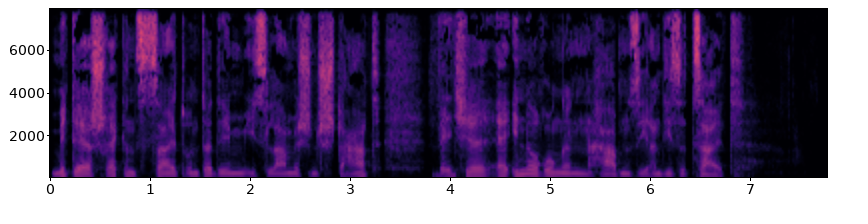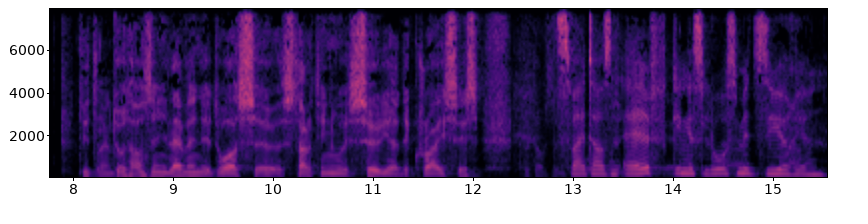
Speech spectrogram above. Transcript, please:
mit der Schreckenszeit unter dem Islamischen Staat. Welche Erinnerungen haben Sie an diese Zeit? 2011 it was uh, starting with Syria the crisis. 2011 ging es los mit Syrien.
